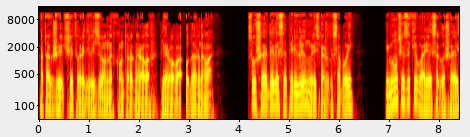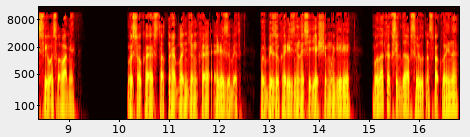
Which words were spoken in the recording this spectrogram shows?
а также четверо дивизионных контр-адмиралов первого ударного, слушая Дэвиса, переглянулись между собой и молча закивали, соглашаясь с его словами. Высокая статная блондинка Элизабет в безукоризненно сидящем мундире была, как всегда, абсолютно спокойна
